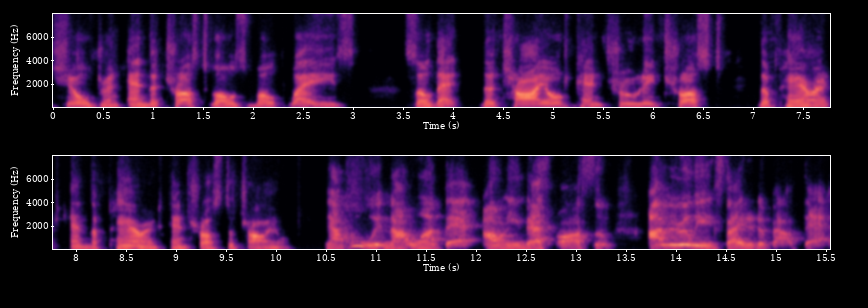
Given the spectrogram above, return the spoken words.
children. And the trust goes both ways so that the child can truly trust the parent and the parent can trust the child. Now, who would not want that? I mean, that's awesome. I'm really excited about that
